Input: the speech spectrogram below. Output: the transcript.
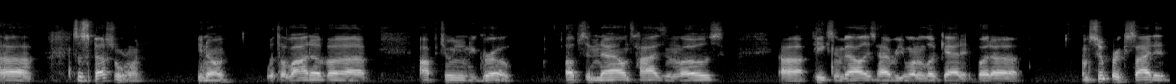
Uh, it's a special one, you know, with a lot of uh, opportunity to grow, ups and downs, highs and lows, peaks and valleys, however you want to look at it. But I'm super excited,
